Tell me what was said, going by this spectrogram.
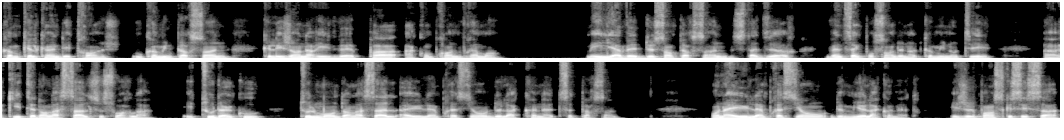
comme quelqu'un d'étrange ou comme une personne que les gens n'arrivaient pas à comprendre vraiment. Mais il y avait 200 personnes, c'est-à-dire 25 de notre communauté, euh, qui était dans la salle ce soir-là. Et tout d'un coup, tout le monde dans la salle a eu l'impression de la connaître, cette personne. On a eu l'impression de mieux la connaître. Et je pense que c'est ça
